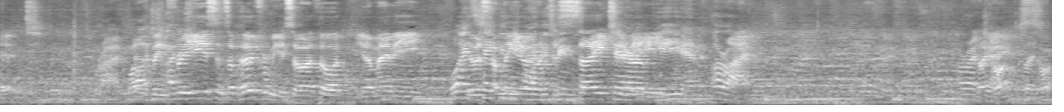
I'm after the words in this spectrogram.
yet. Right. Well, it's been three years since I've heard from you, so I thought, you know, maybe Well, there was something you wanted to say to me. and all right, all right, They hot? James. They hot?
